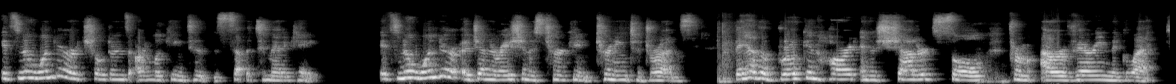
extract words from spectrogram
It's no wonder our children are looking to, to medicate. It's no wonder a generation is turning, turning to drugs. They have a broken heart and a shattered soul from our very neglect.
